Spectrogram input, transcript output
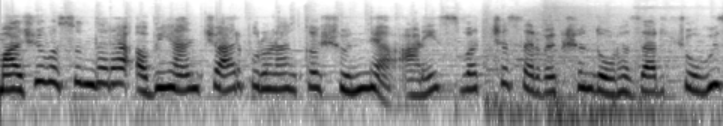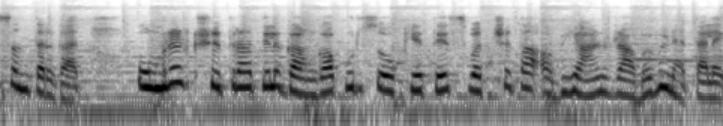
माझी वसुंधरा अभियान चार पूर्णांक शून्य आणि स्वच्छ सर्वेक्षण दोन हजार चोवीस अंतर्गत उमरेड क्षेत्रातील गांगापूर चौक येथे स्वच्छता अभियान राबविण्यात आले.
